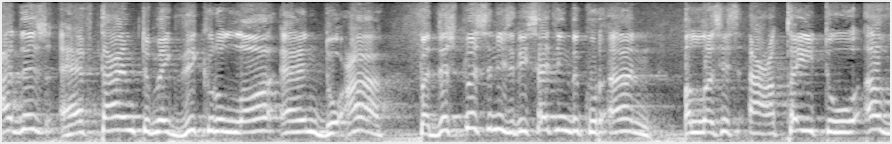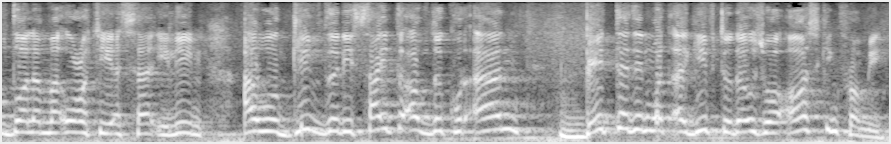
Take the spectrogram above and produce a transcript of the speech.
Others have time to make dhikrullah and dua. But this person is reciting the Quran. Allah says, أَعْطَيْتُ أَفْضَلَ مَا أُعْتِيَ السَّائِلِينَ I will give the reciter of the Quran better than what I give to those who are asking from me.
